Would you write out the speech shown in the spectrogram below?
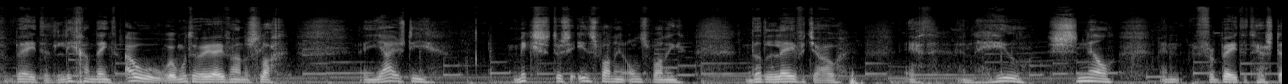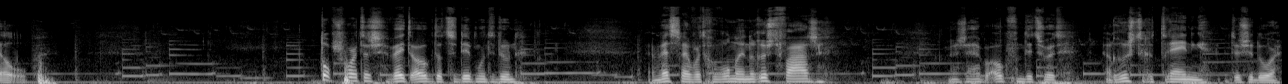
verbeterd. Het lichaam denkt, oh, we moeten weer even aan de slag. En juist die mix tussen inspanning en ontspanning, dat levert jou echt een heel snel en verbeterd herstel op. Topsporters weten ook dat ze dit moeten doen. Een wedstrijd wordt gewonnen in de rustfase. Maar ze hebben ook van dit soort rustige trainingen tussendoor.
